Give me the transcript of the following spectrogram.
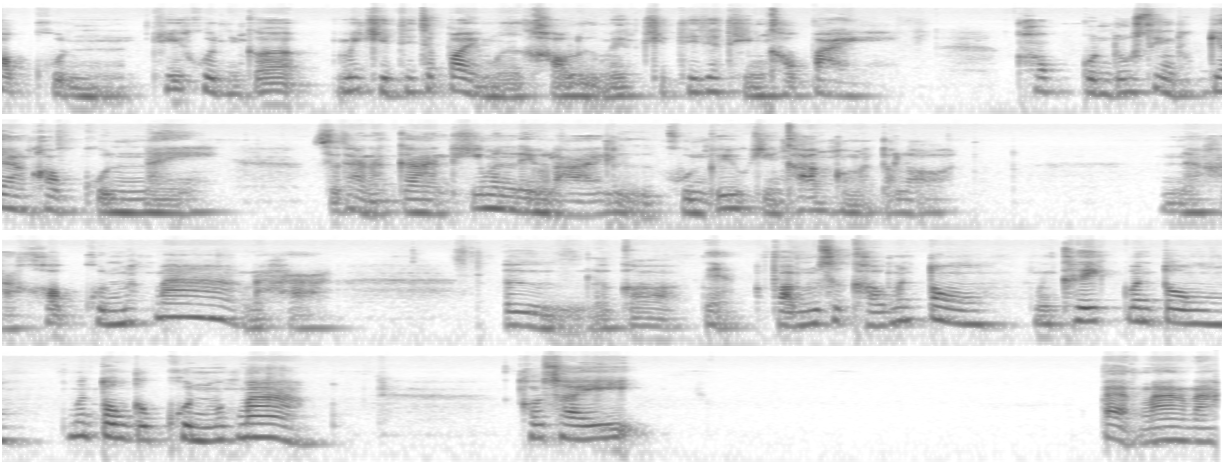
ขอบคุณที่คุณก็ไม่คิดที่จะปล่อยมือเขาหรือไม่คิดที่จะทิ้งเขาไป ขอบคุณทุกสิ่งทุกอย่างขอบคุณในสถานการณ์ที่มันเลวร้าย หรือคุณก็อยู่เคียงข้างเขามาตลอดนะคะ ขอบคุณมากๆนะคะเออแล้วก็เนี่ยความรู้สึกเขามันตรง มันคลิกมันตรง มันตรงกับคุณมากๆ เขาใช้ แปลกมากนะ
